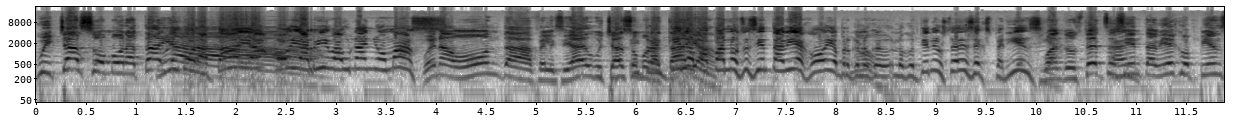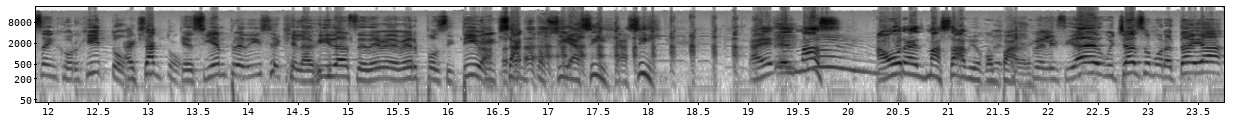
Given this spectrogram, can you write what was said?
Huichazo Morataya. Luis Morataya, hoy arriba un año más. Buena onda. Felicidades, Huichazo Y Morataya. tranquilo, papá, no se sienta viejo, oye, porque lo, que, lo que tiene usted es experiencia. Cuando usted se Ay. sienta viejo, piensa en Jorgito. Exacto. Que siempre dice que la vida se debe de ver positiva. Exacto, sí, así, así. Es más, ahora es más sabio, compadre. Felicidades, Huichazo Morataya.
